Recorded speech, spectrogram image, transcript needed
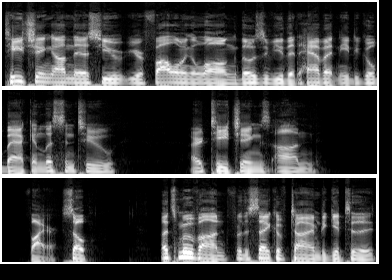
teaching on this, you you're following along. Those of you that haven't need to go back and listen to our teachings on fire. So let's move on for the sake of time to get to the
